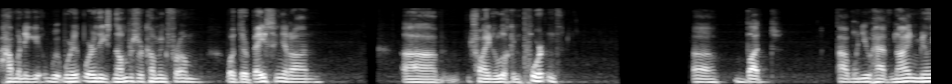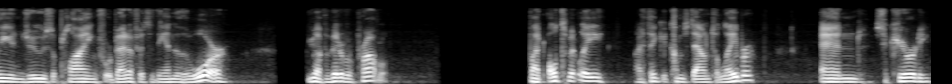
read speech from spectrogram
how many where, where these numbers are coming from, what they're basing it on, um, trying to look important. Uh, but uh, when you have nine million Jews applying for benefits at the end of the war, you have a bit of a problem. But ultimately, I think it comes down to labor and security,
